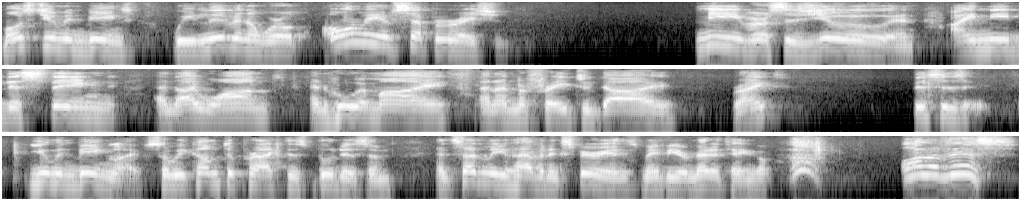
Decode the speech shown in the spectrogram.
Most human beings, we live in a world only of separation. Me versus you, and I need this thing, and I want, and who am I, and I'm afraid to die, right? This is human being life. So we come to practice Buddhism, and suddenly you have an experience. Maybe you're meditating, go, oh, all of this.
